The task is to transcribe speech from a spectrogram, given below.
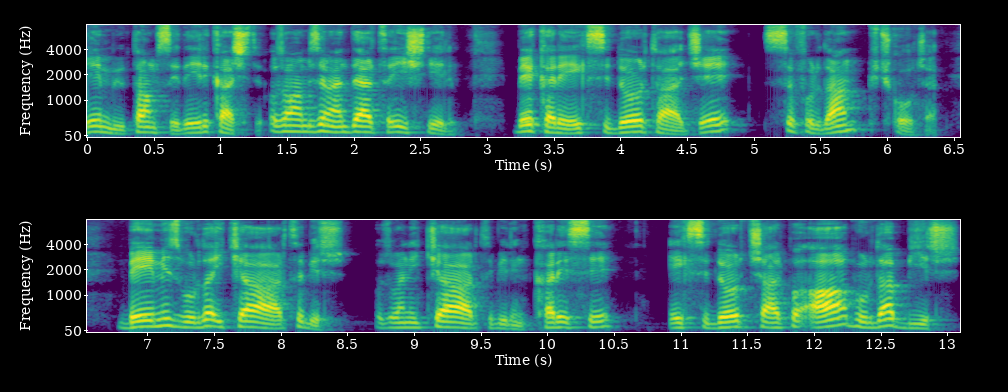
en büyük tam sayı değeri kaçtır? O zaman biz hemen deltayı işleyelim. B kare eksi 4AC sıfırdan küçük olacak. B'miz burada 2A artı 1. O zaman 2A artı 1'in karesi eksi 4 çarpı A burada 1.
